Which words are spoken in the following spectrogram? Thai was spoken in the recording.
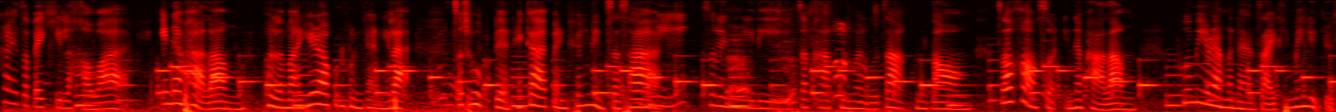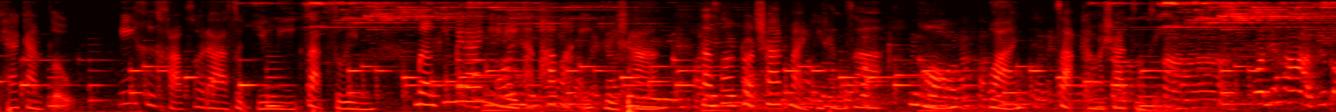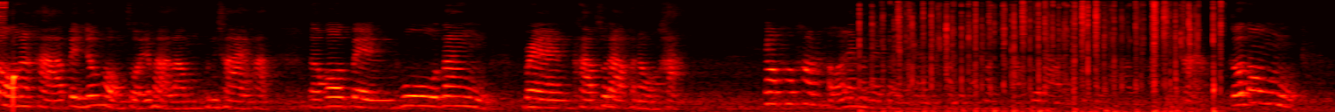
ใครจะไปคิดล่ะคะว่า อินทผลัมผลไม้ที่เราคุ้นๆกันนี้แหละ จะถูกเปลี่ยนให้กลายเป็นเครื่องดื่มซ่าๆวันนี้สลินมีดีจะพาคุณมารู้จักคุณตอง เจ้าของสวนอินทผลัม ผู้มีแรงบันดาลใจที่ไม่หยุดอยู่แค่การปลูก นี่คือคราฟต์โซดาสุดยูนิคจากสุรินทร์เมืองที่ไม่ได้มีดีแค่ผ้าไหมหรือช้างแต่ซ่อนรสชาติใหม่ที่ทั้งซ่าหอมหวานจากธรรมชาติจริงๆ สวัสดีค่ะ ชื่อตองนะคะ เป็นเจ้าของสวนยผาลำคุณชายค่ะ แล้วก็เป็นผู้ตั้งแบรนด์คราฟโซดาพนองค่ะก็คร่าวๆนะคะว่าแรงบันดาลใจในการทำเป็นมาทำคราฟโซดาที่เป็นคราฟค่ะอะก็ต้อง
